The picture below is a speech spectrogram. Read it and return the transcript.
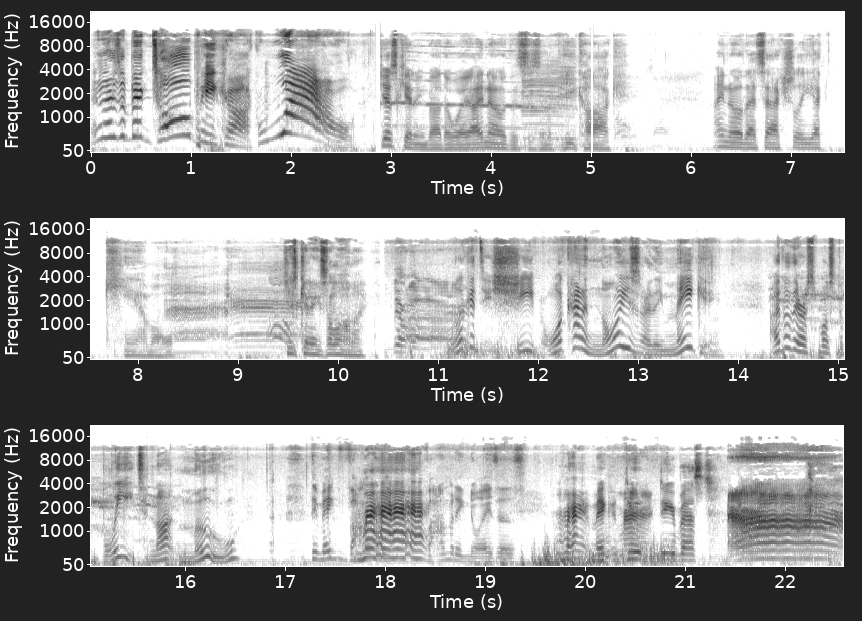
And there's a big tall peacock. Wow! Just kidding, by the way. I know this isn't a peacock. I know that's actually a camel. Just kidding, Salama. Look at these sheep. What kind of noise are they making? I thought they were supposed to bleat, not moo. They make vomiting, vomiting noises. Make it, do, do your best. Ah!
